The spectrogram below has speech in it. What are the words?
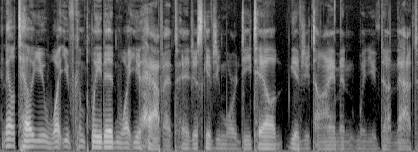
and it'll tell you what you've completed and what you haven't. It just gives you more detail, gives you time and when you've done that.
